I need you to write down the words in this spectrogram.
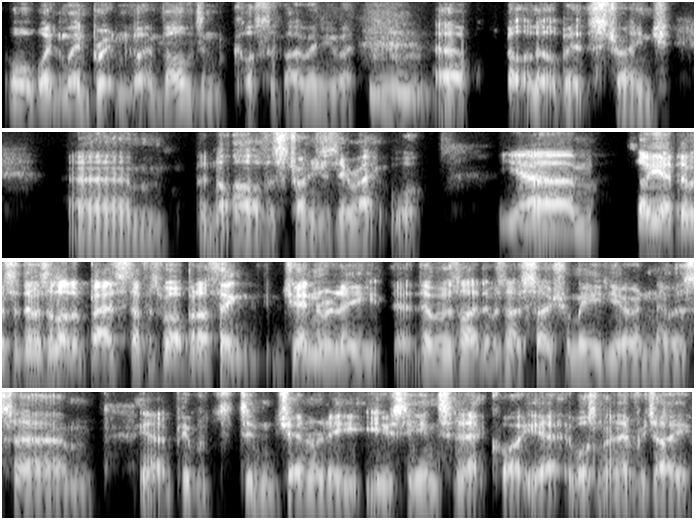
or when, when Britain got involved in Kosovo. Anyway, mm. uh, got a little bit strange, um, but not half as strange as the Iraq War. Yeah. Um, so yeah, there was there was a lot of bad stuff as well, but I think generally there was like there was no social media and there was um, you know people didn't generally use the internet quite yet. It wasn't an everyday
